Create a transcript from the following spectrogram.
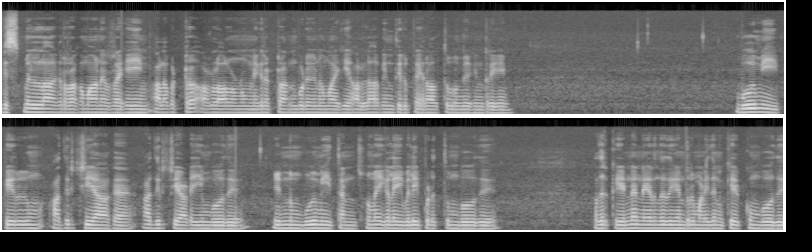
பிஸ்மில்லாஹ் ரஹ்மான் ரஹீம் அளவற்ற அருளாளனும் நிகரற்ற அன்புடையனுமாகிய அல்லாவின் திருப்பெயரால் துவங்குகின்றேன். பூமி பெரும் அதிர்ச்சியாக அதிர்ச்சி அடையும் போது இன்னும் பூமி தன் சுமைகளை வெளிப்படுத்தும் போது அதற்கு என்ன நேர்ந்தது என்று மனிதன் கேட்கும்போது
